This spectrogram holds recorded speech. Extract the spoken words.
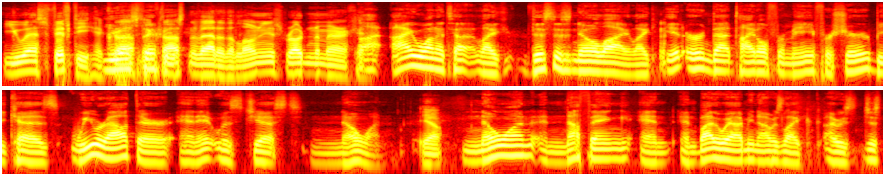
US 50 across 50. across Nevada, the loneliest road in America. I, I want to tell, like, this is no lie. Like, it earned that title for me for sure because we were out there and it was just no one. yeah. no one and nothing and and by the way i mean i was like i was just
